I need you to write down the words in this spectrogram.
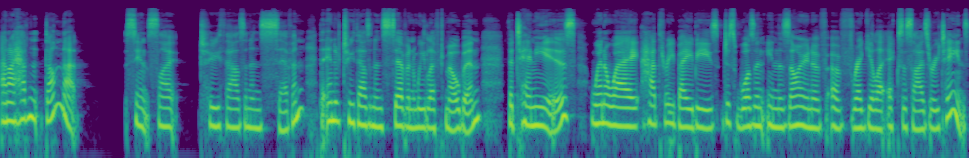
and I hadn't done that since like 2007. The end of 2007, we left Melbourne for 10 years, went away, had three babies, just wasn't in the zone of, of regular exercise routines.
